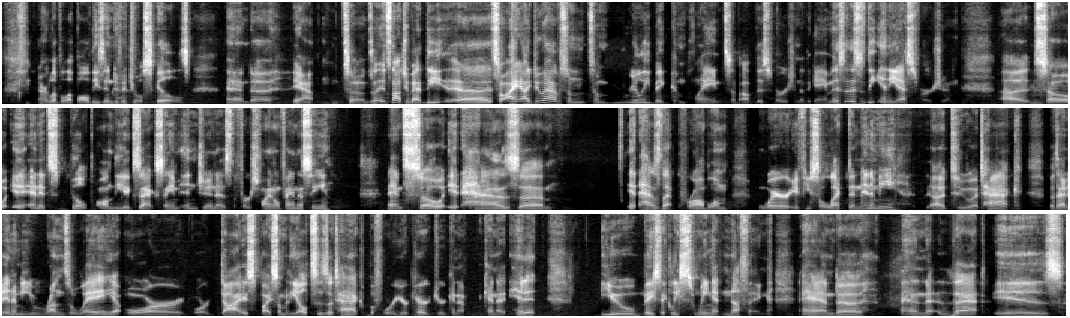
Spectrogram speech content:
or level up all these individual skills and uh, yeah, so it's not too bad. The uh, so I, I do have some some really big complaints about this version of the game. This this is the NES version. Uh, hmm. so and it's built on the exact same engine as the first Final Fantasy, and so it has um, it has that problem where if you select an enemy uh, to attack, but that enemy runs away or or dies by somebody else's attack before your character can uh, can uh, hit it, you basically swing at nothing, and uh, and that is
